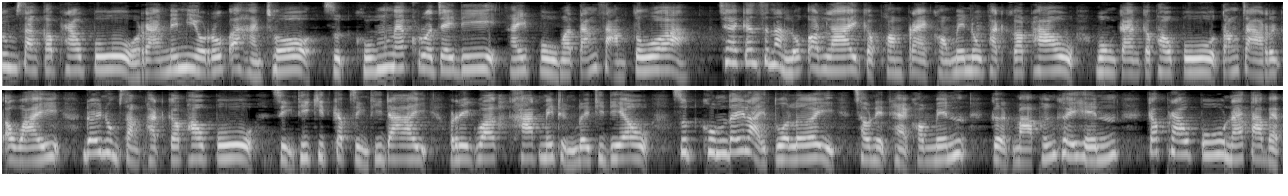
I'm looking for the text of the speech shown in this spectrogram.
หนุ่มสั่งกะเพราปู ร้านไม่มีรูปอาหารโชว์ สุดคุ้มแม่ครัวใจดี ให้ปูมาตั้งสามตัว แชร์กันสนั่นโลกออนไลน์กับความแปลกของเมนูผัดกะเพราวงการกะเพราปูต้องจารึกเอาไว้ โดยหนุ่มสั่งผัดกะเพราปู สิ่งที่คิดกับสิ่งที่ได้ เรียกว่าคาดไม่ถึงเลยทีเดียว สุดคุ้มได้หลายตัวเลย ชาวเน็ตแห่คอมเมนต์ เกิดมาเพิ่งเคยเห็นกะเพราปูหน้าตาแบบ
